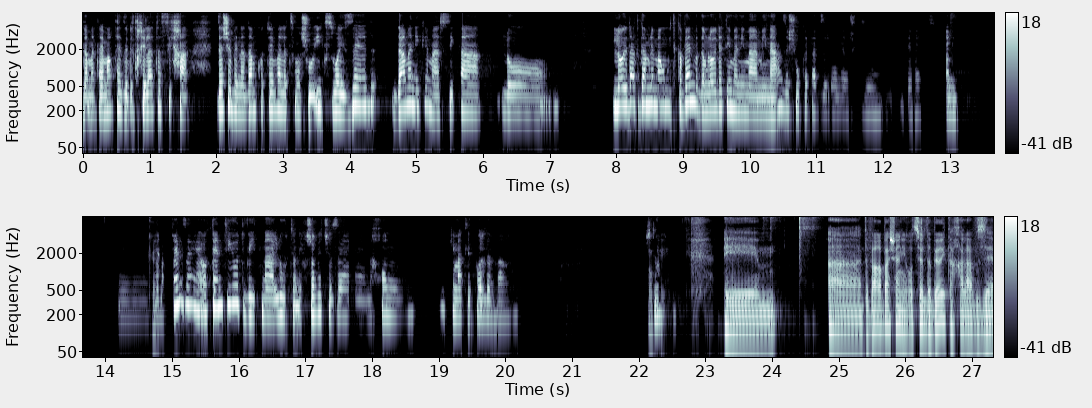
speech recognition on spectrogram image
גם אתה אמרת את זה בתחילת השיחה, זה שבן אדם כותב על עצמו שהוא XYZ, גם אני כמעסיקה לא, לא יודעת גם למה הוא מתכוון וגם לא יודעת אם אני מאמינה, זה שהוא כתב זה לא אומר שזה באמת אמיתי. כן. ולכן זה אותנטיות והתנהלות, אני חושבת שזה נכון כמעט לכל דבר. אוקיי. אמ, הדבר הבא שאני רוצה לדבר איתך עליו זה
